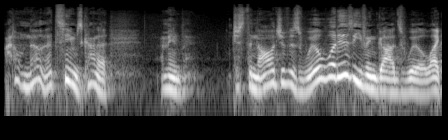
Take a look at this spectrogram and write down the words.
I don't know. That seems kind of, I mean, just the knowledge of his will? What is even God's will? Like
